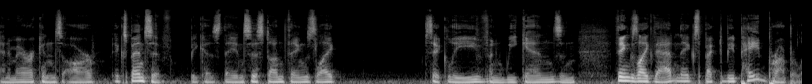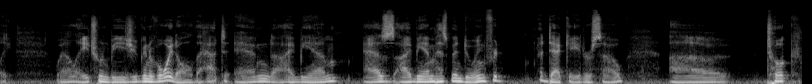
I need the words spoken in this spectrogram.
And Americans are expensive because they insist on things like sick leave and weekends and things like that, and they expect to be paid properly. Well, H-1Bs, you can avoid all that, and IBM, as IBM has been doing for a decade or so, uh, took,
